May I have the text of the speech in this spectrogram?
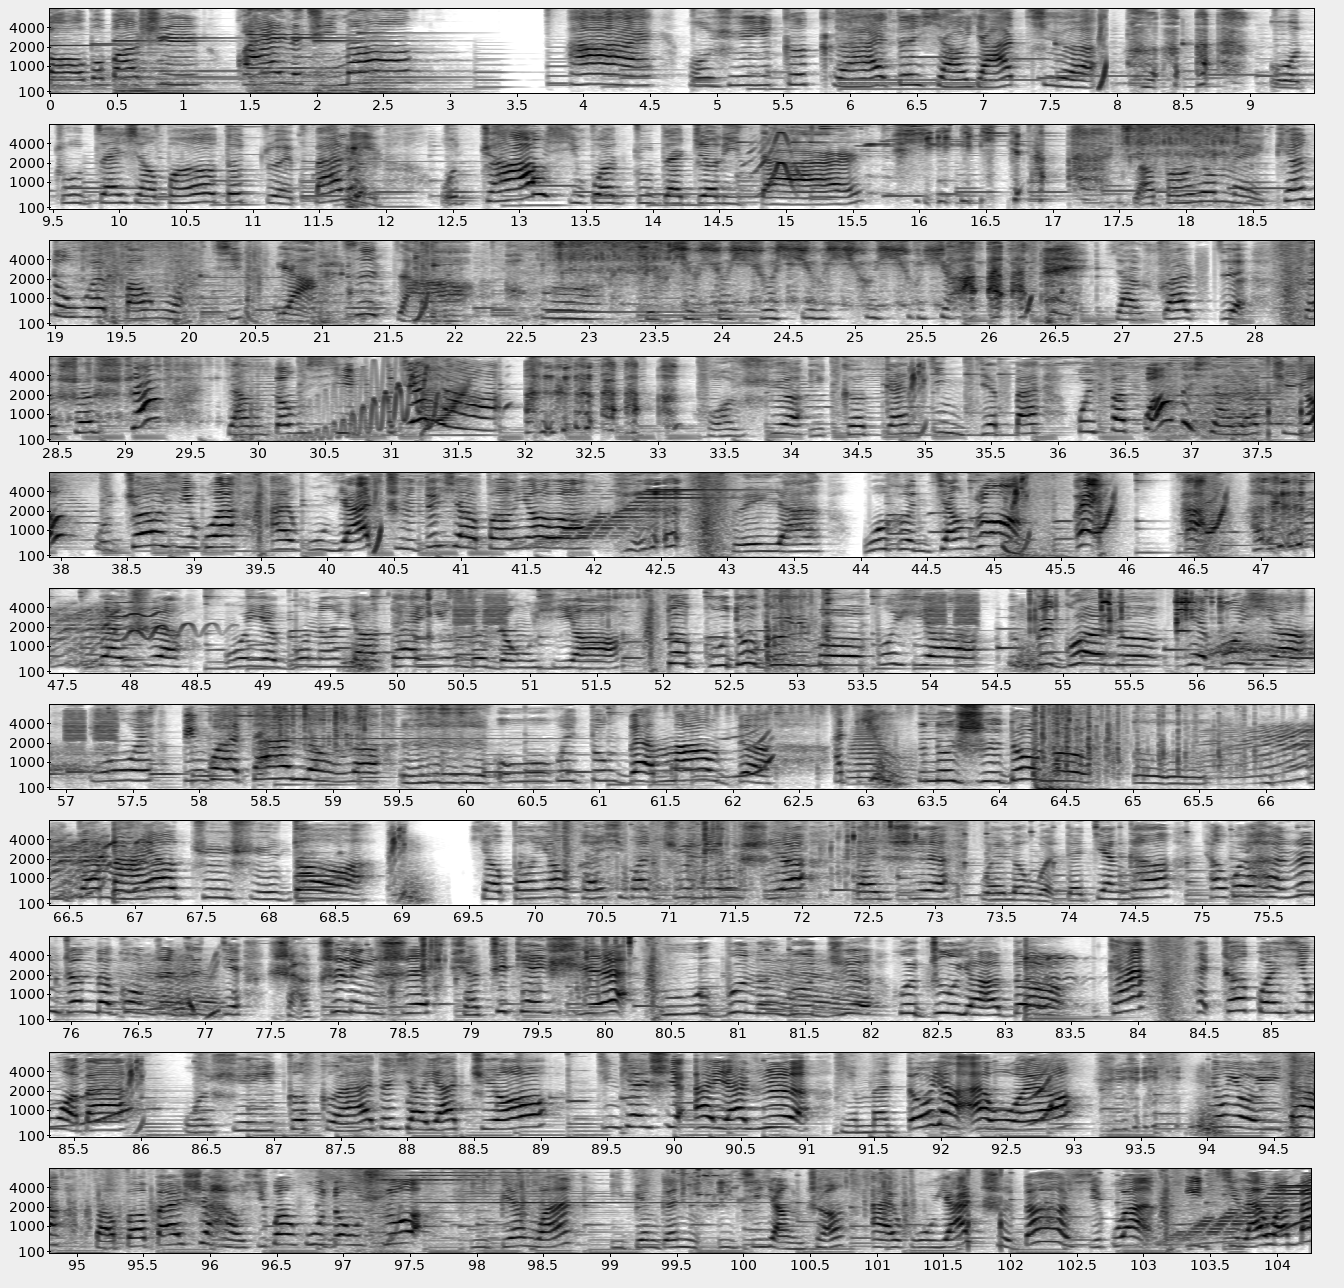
宝宝巴士快乐启蒙。嗨，我是一个可爱的小牙齿，我住在小朋友的嘴巴里，我超喜欢住在这里的。小朋友每天都会帮我洗两次澡。咻咻咻咻咻咻咻咻！小刷子刷刷刷。东西不见了。我是一个干净洁白、会发光的小牙齿哟，我超喜欢爱护牙齿的小朋友哦。虽然我很强壮，嘿，哈。但是我也不能咬太硬的东西哦。大骨头可以吗？不行。冰块呢？也不行，因为冰块太冷了，冻感冒的。啊啾！那石头呢？呃，你干嘛要吃石头啊？小朋友很喜欢吃零食，但是为了我的健康，他会很认真的控制自己，少吃零食，少吃甜食。我不能多吃，会蛀牙的。看，他超关心我吧？我是一个可爱的小牙齿哦。今天是爱牙日，你们都要爱我哟。拥有一套宝宝巴士好习惯互动书。一边玩一边跟你一起养成爱护牙齿的好习惯，一起来玩吧！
